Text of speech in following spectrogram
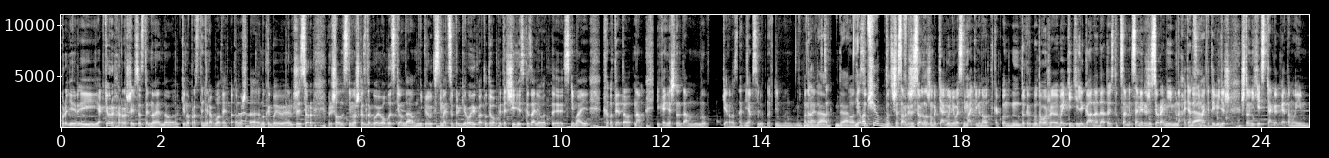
вроде и актеры хорошие, и все остальное, но кино просто не работает, потому что, ну, как бы режиссер пришел с немножко с другой области, он, да, он не привык снимать супергероику, а тут его притащили и сказали, вот, э, снимай вот это вот нам. И, конечно, там, ну, его знает, мне абсолютно фильм не понравился. Ну да, да. Вот, я вообще... Тут, вот... тут еще сам режиссер должен быть, тягу у него снимать именно вот как он, ну, как у того же Вайтити или Гана, да, то есть тут сами, сами режиссеры, они именно хотят да. снимать, и ты видишь, что у них есть тяга к этому, им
